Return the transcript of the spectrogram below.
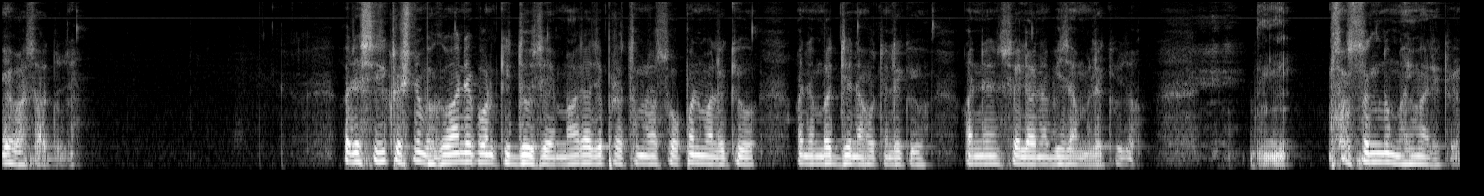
એવા સાધુ છે. અરે શ્રી કૃષ્ણ ભગવાને પણ કીધું છે, મહારાજે પ્રથમના સોપનમાં લખ્યું અને મધ્યના હોતને લખ્યું અને શૈલાના બીજામાં લખ્યું હતું સત્સંગનો મહિમા લખ્યો.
